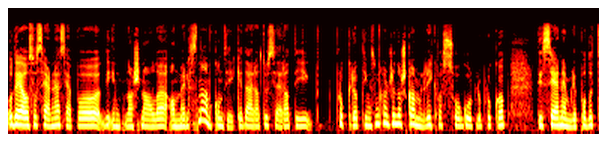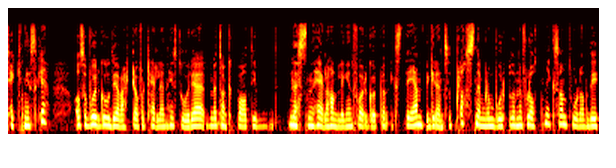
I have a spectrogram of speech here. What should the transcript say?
Og det jeg også ser når jeg ser på de internasjonale anmeldelsene av Kon-Tiki, det er at du ser at de plukker opp ting som kanskje norske gamlere ikke var så gode til å plukke opp. De ser nemlig på det tekniske, altså hvor gode de har vært til å fortelle en historie med tanke på at de, nesten hele handlingen foregår på en ekstremt begrenset plass, nemlig om bord på denne flåten. ikke sant? Hvordan de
